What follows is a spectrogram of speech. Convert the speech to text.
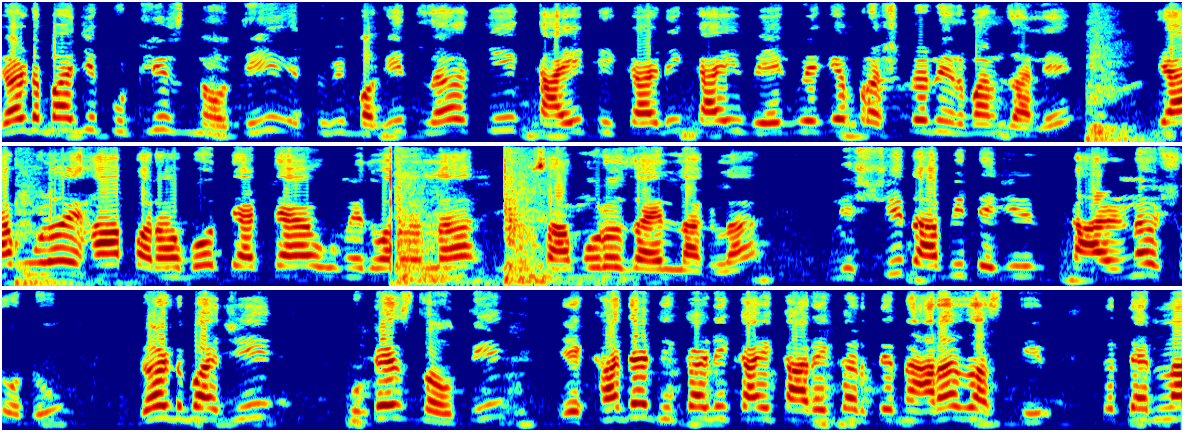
गटबाजी कुठलीच नव्हती. तुम्ही बघितलं की काही ठिकाणी काही वेगवेगळे प्रश्न निर्माण झाले. त्यामुळं हा पराभव त्या त्या उमेदवाराला सामोरं जायला लागला. निश्चित आम्ही त्याची कारणं शोधू. गटबाजी कुठेच नव्हती. एखाद्या ठिकाणी काही कार्यकर्ते नाराज असतील तर त्यांना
